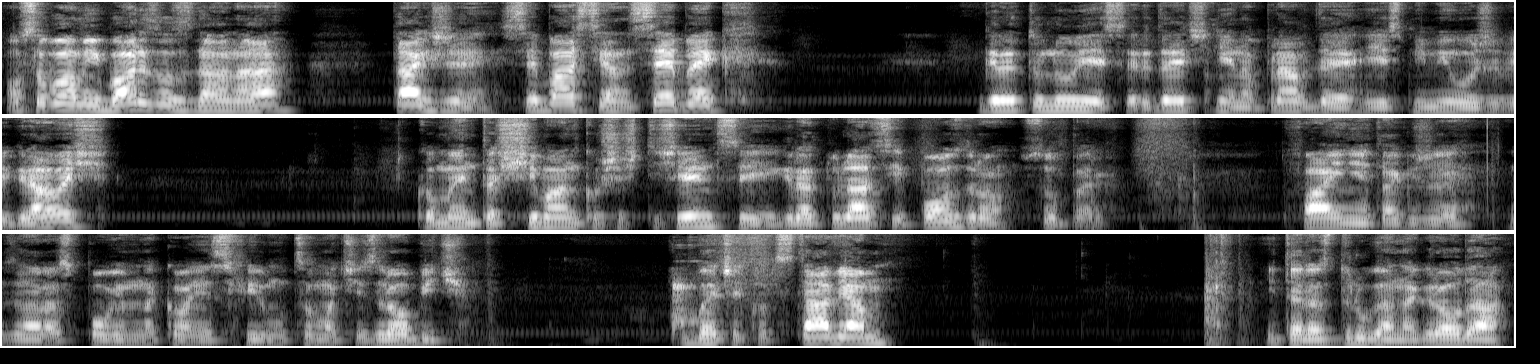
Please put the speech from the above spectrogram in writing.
Osoba mi bardzo znana. Także Sebastian Sebek. Gratuluję serdecznie, naprawdę jest mi miło, że wygrałeś. Komentarz Siemanko 6000, gratulacje, pozdro, super. Fajnie, także zaraz powiem na koniec filmu, co macie zrobić. Kubeczek odstawiam. I teraz druga nagroda.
